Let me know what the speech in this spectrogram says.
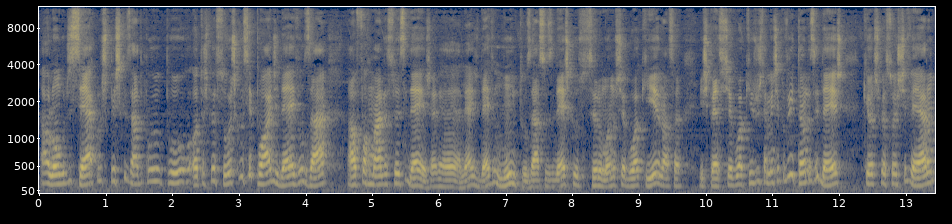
ao longo de séculos, pesquisado por, por outras pessoas, que você pode e deve usar ao formar as suas ideias. Né? É, aliás, deve muito usar as suas ideias, que o ser humano chegou aqui, a nossa espécie chegou aqui justamente aproveitando as ideias que outras pessoas tiveram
